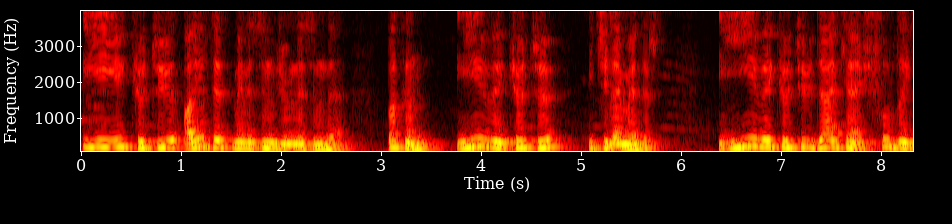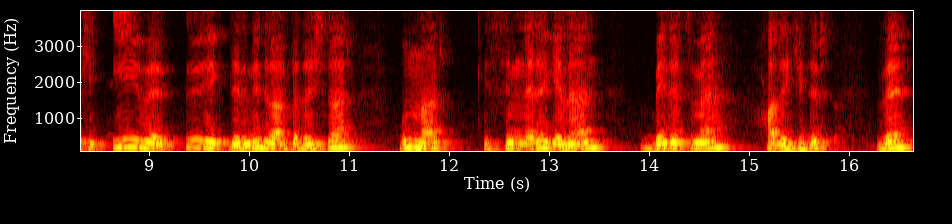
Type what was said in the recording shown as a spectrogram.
iyiyi kötüyü ayırt etmelisin cümlesinde. Bakın iyi ve kötü ikilemedir. İyi ve kötüyü derken şuradaki i ve ü ekleri nedir arkadaşlar? Bunlar isimlere gelen belirtme hal ekidir ve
